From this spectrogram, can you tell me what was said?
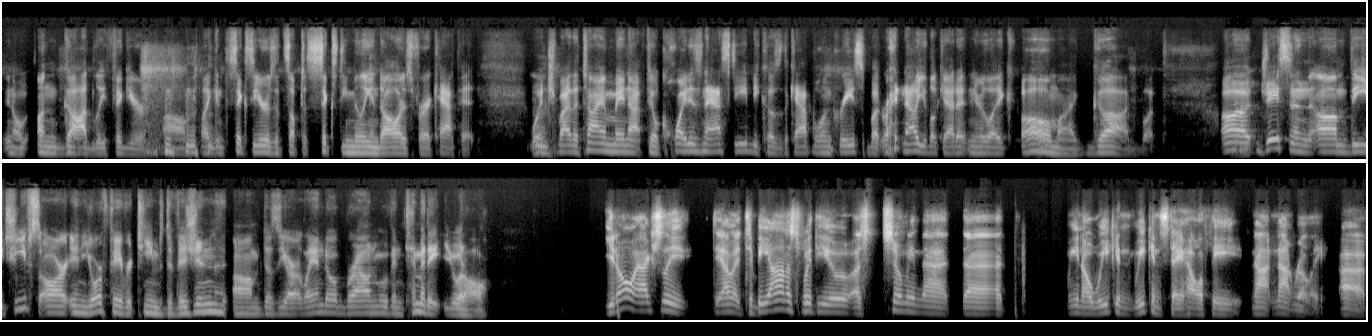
you know ungodly figure. Um, like in six years, it's up to sixty million dollars for a cap hit which mm. by the time may not feel quite as nasty because the cap will increase. But right now you look at it and you're like, oh my God. But uh, Jason, um, the Chiefs are in your favorite team's division. Um, does the Orlando Brown move intimidate you at all? You know, actually, damn it, to be honest with you, assuming that that you know, we can we can stay healthy. Not not really. Uh,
